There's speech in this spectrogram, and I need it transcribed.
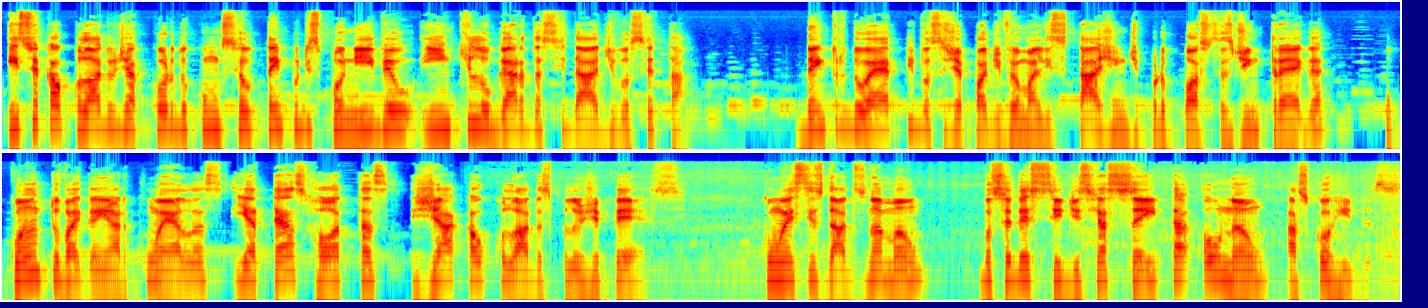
Isso é calculado de acordo com o seu tempo disponível e em que lugar da cidade você está. Dentro do app, você já pode ver uma listagem de propostas de entrega, o quanto vai ganhar com elas e até as rotas já calculadas pelo GPS. Com esses dados na mão, você decide se aceita ou não as corridas.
